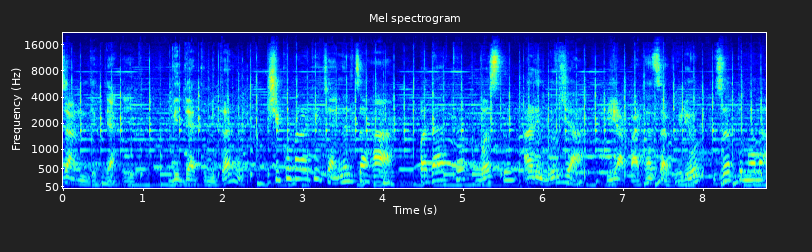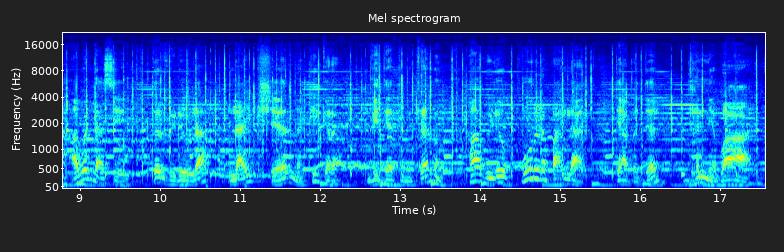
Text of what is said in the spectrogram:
जाणून घेतली आहेत. विद्यार्थी मित्रांनो शिकू मराठी चॅनलचा हा पदार्थ वस्तू आणि ऊर्जा या पाठाचा व्हिडिओ जर तुम्हाला आवडला असेल तर व्हिडिओला लाईक शेअर नक्की करा. विद्यार्थी मित्रांनो हा व्हिडिओ पूर्ण पाहिलात त्याबद्दल धन्यवाद.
